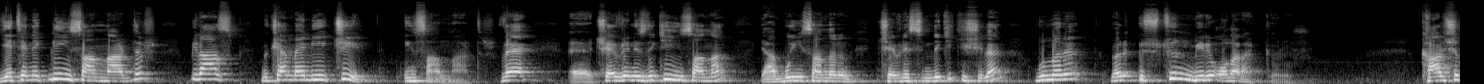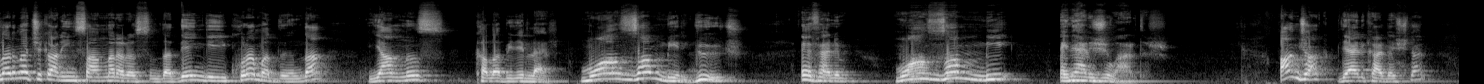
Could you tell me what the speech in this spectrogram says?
yetenekli insanlardır. Biraz mükemmelliyetçi insanlardır. Ve e, çevrenizdeki insanlar yani bu insanların çevresindeki kişiler bunları böyle üstün biri olarak görür. Karşılarına çıkan insanlar arasında dengeyi kuramadığında yalnız kalabilirler. Muazzam bir güç, efendim muazzam bir enerji vardır. Ancak değerli kardeşler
